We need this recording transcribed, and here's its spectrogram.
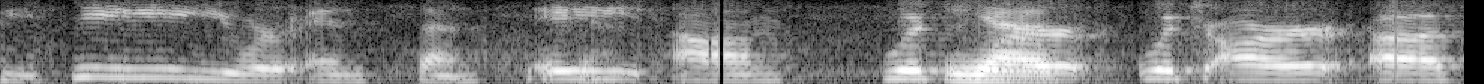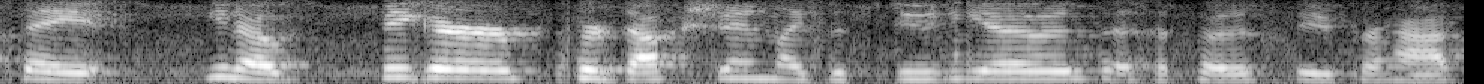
PD. You were in Sense Eight, um, which Yes. were which are uh, say you know bigger production like the studios as opposed to perhaps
